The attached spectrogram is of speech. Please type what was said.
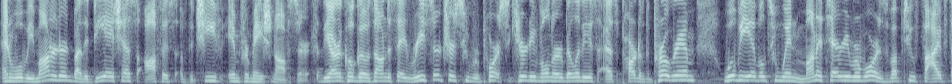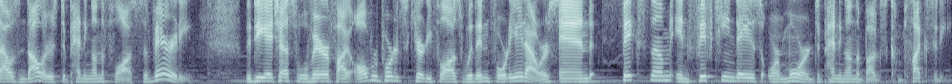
and will be monitored by the DHS Office of the Chief Information Officer. The article goes on to say researchers who report security vulnerabilities as part of the program will be able to win monetary rewards of up to $5,000 depending on the flaw's severity. The DHS will verify all reported security flaws within 48 hours and fix them in 15 days or more depending on the bug's complexity.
